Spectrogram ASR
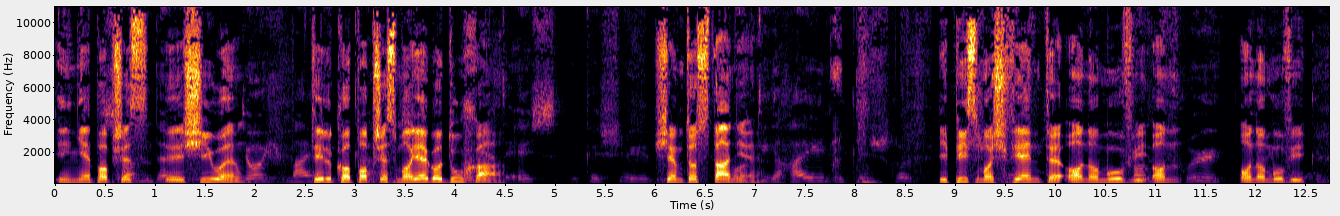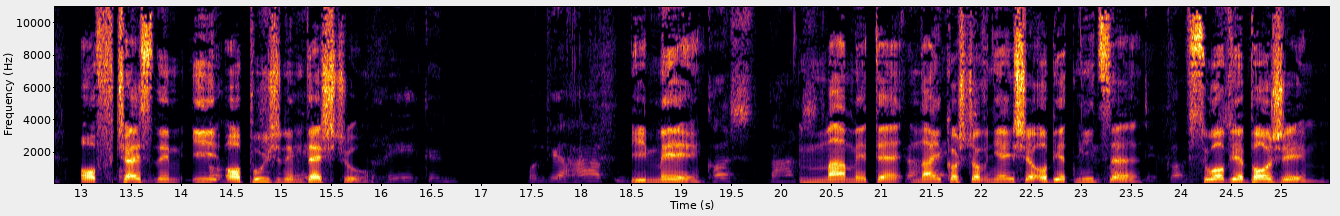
i nie poprzez y, siłę, tylko poprzez mojego ducha się to stanie. I Pismo Święte, ono mówi, on, ono mówi o wczesnym i o późnym deszczu. I my mamy te najkosztowniejsze obietnice w Słowie Bożym.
